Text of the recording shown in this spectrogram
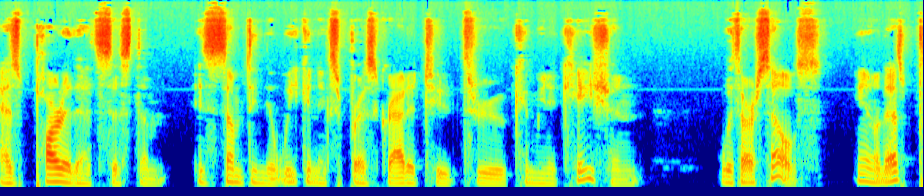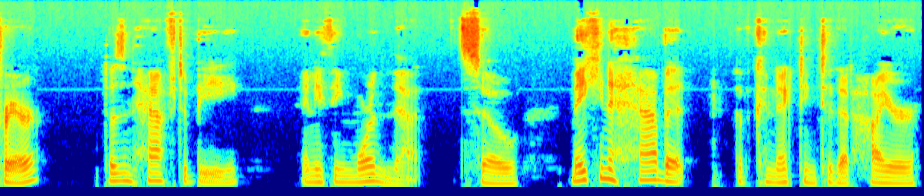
as part of that system is something that we can express gratitude through communication with ourselves. You know, that's prayer. It doesn't have to be anything more than that. So making a habit of connecting to that higher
